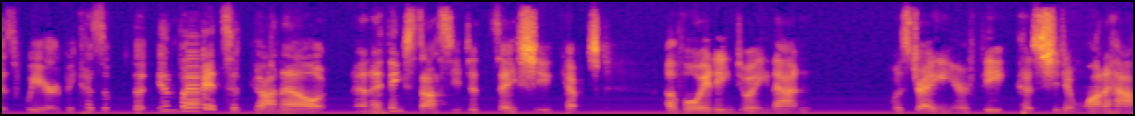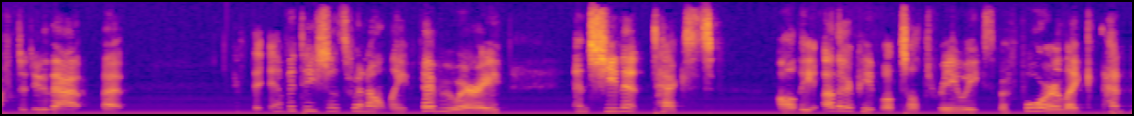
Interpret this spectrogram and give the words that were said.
is weird because the invites had gone out. And I think Stassi did say she kept avoiding doing that and was dragging her feet because she didn't want to have to do that. But if the invitations went out late February and she didn't text all the other people till three weeks before, like, had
